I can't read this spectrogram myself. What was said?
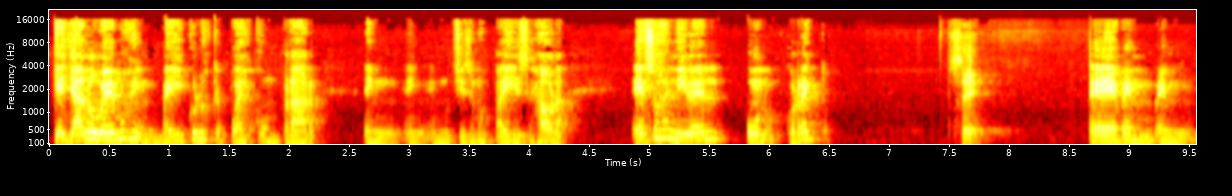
que ya lo vemos en vehículos que puedes comprar en, muchísimos países. Ahora, eso es el nivel 1, ¿correcto? Sí. Eh,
